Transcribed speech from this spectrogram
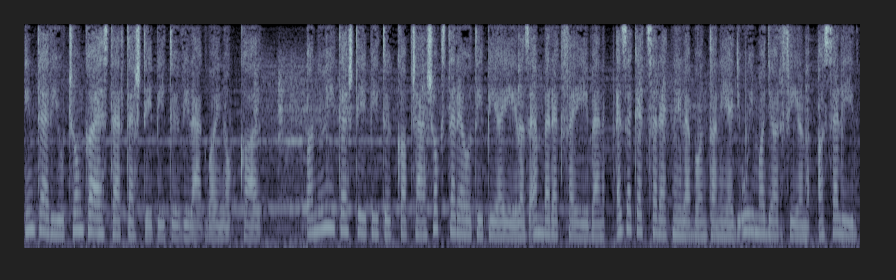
interjú Csonka Eszter testépítő világbajnokkal. A női testépítők kapcsán sok sztereotípia él az emberek fejében, ezeket szeretné lebontani egy új magyar film, a Szelíd,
